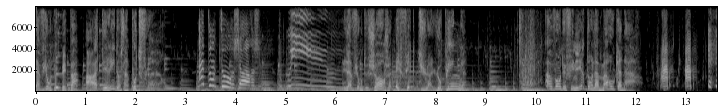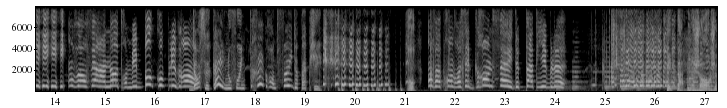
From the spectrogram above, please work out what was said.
l'avion de Peppa a atterri dans un pot de fleurs. À ton tour, Georges. Oui L'avion de Georges effectue un looping avant de finir dans la mare au canard. On va en faire un autre, mais beaucoup plus grand. Dans ce cas, il nous faut une très grande feuille de papier. On va prendre cette grande feuille de papier bleu. Peppa et Georges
